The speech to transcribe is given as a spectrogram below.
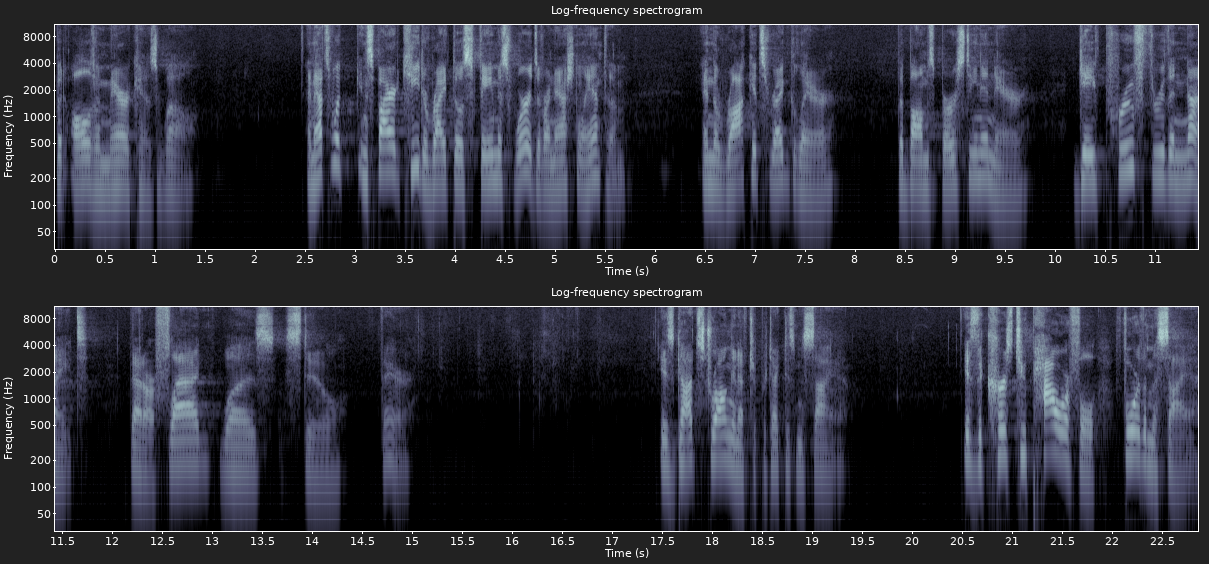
but all of America as well. And that's what inspired Key to write those famous words of our national anthem. And the rocket's red glare, the bombs bursting in air, gave proof through the night that our flag was still there. Is God strong enough to protect his Messiah? Is the curse too powerful for the Messiah?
